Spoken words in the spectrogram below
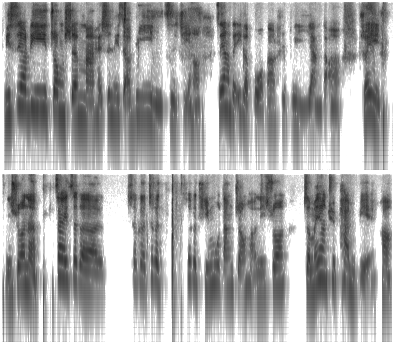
你是要利益众生吗？还是你只要利益你自己？哈，这样的一个果报是不一样的啊。所以你说呢，在这个这个这个这个题目当中，哈，你说怎么样去判别？哈，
